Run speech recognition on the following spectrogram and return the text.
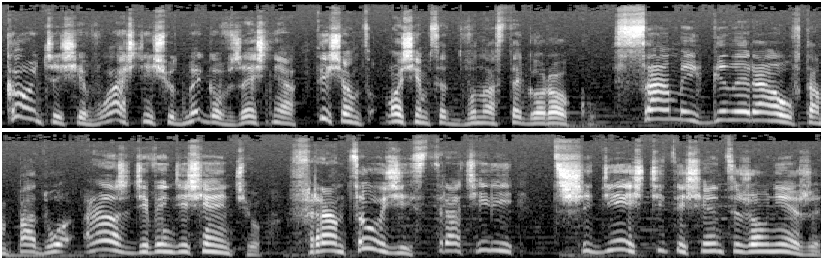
kończy się właśnie 7 września 1812 roku. Samych generałów tam padło aż 90. Francuzi stracili 30 tysięcy żołnierzy,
